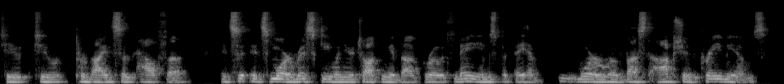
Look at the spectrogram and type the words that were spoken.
to, to provide some alpha it's it's more risky when you're talking about growth names, but they have more robust option premiums.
